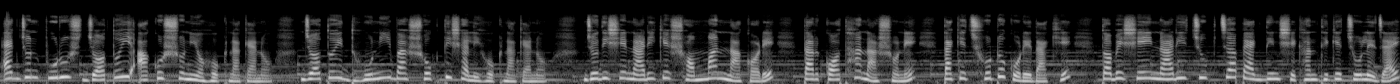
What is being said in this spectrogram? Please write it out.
একজন পুরুষ যতই আকর্ষণীয় হোক না কেন, যতই ধনী বা শক্তিশালী হোক না কেন, যদি সে নারীকে সম্মান না করে, তার কথা না শোনে, তাকে ছোট করে দেখে, তবে সেই নারী চুপচাপ একদিন সেখান থেকে চলে যায়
